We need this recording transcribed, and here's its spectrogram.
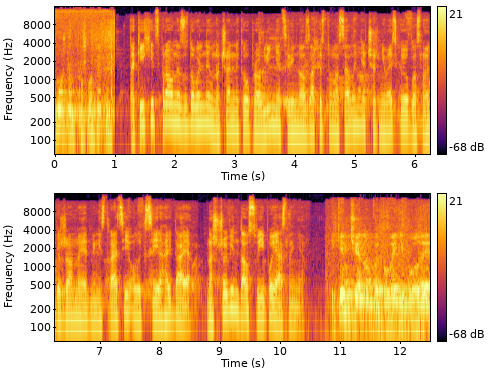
можна проплатити Такий хід справ не задовольнив начальника управління цивільного захисту населення Чернівецької обласної державної адміністрації Олексія Гайдая, на що він дав свої пояснення. Яким чином ви повинні були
